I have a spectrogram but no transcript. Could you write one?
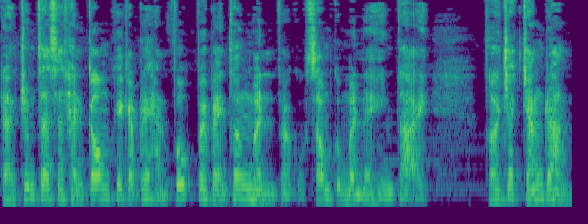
rằng chúng ta sẽ thành công khi cảm thấy hạnh phúc với bản thân mình và cuộc sống của mình ở hiện tại. Tôi chắc chắn rằng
